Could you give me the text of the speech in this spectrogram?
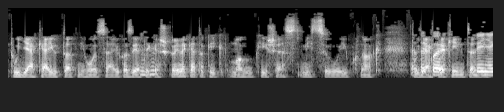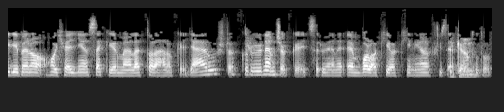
tudják eljuttatni hozzájuk az értékes uh-huh. könyveket, akik maguk is ezt missziójuknak Tehát tudják akkor tekinteni. Lényegében, hogyha egy ilyen szekér mellett találok egy árust, akkor ő nem csak egyszerűen valaki, akinél fizetni igen. tudok.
